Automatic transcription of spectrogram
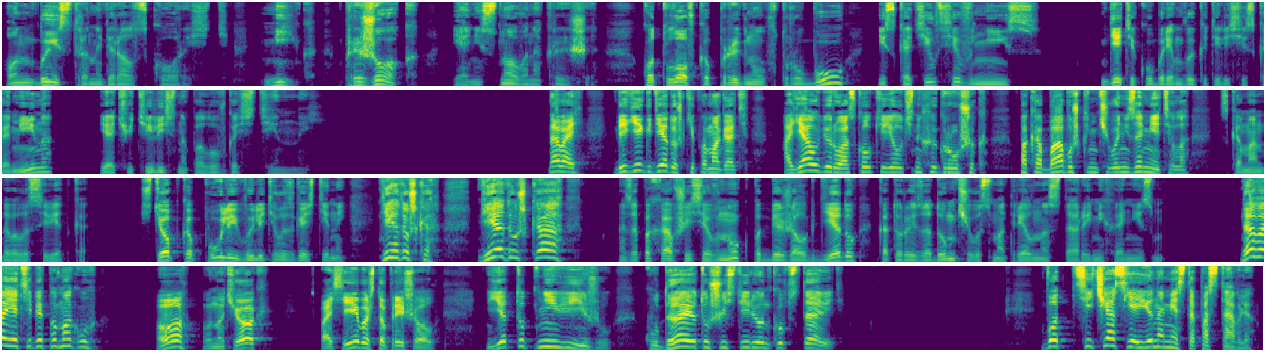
Он быстро набирал скорость. Миг, прыжок, и они снова на крыше. Кот ловко прыгнул в трубу и скатился вниз. Дети кубарем выкатились из камина и очутились на полу в гостиной. «Давай, беги к дедушке помогать, а я уберу осколки елочных игрушек, пока бабушка ничего не заметила», — скомандовала Светка. Степка пулей вылетел из гостиной. «Дедушка! Дедушка!» Запахавшийся внук подбежал к деду, который задумчиво смотрел на старый механизм. «Давай я тебе помогу!» «О, внучок! Спасибо, что пришел! Я тут не вижу, куда эту шестеренку вставить?» «Вот сейчас я ее на место поставлю».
